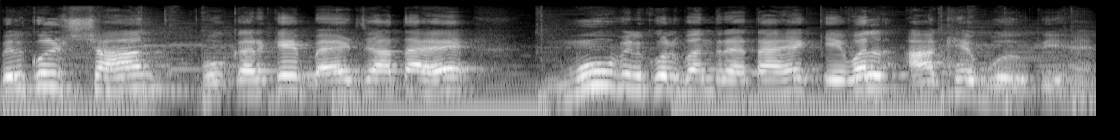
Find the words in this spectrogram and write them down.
बिल्कुल शांत होकर के बैठ जाता है, मुँह बिल्कुल बंद रहता है, केवल आँखें बोलती हैं।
